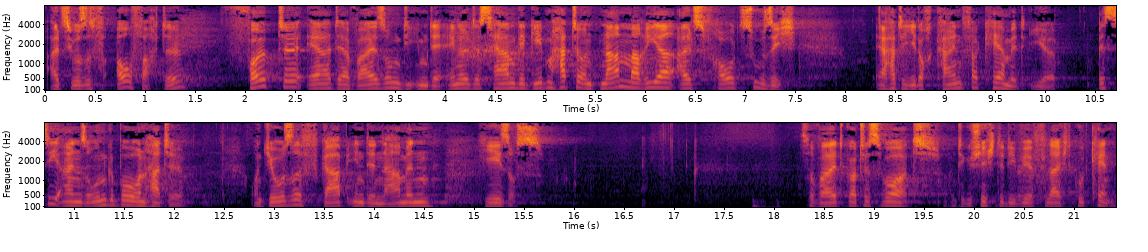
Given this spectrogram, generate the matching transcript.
Als Josef aufwachte, folgte er der Weisung, die ihm der Engel des Herrn gegeben hatte und nahm Maria als Frau zu sich. Er hatte jedoch keinen Verkehr mit ihr, bis sie einen Sohn geboren hatte. Und Josef gab ihm den Namen Jesus. Soweit Gottes Wort und die Geschichte, die wir vielleicht gut kennen.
